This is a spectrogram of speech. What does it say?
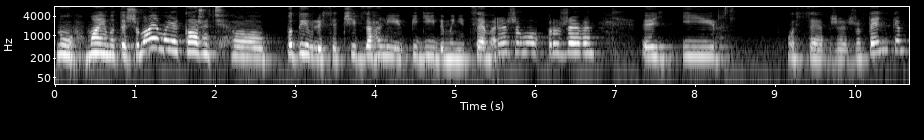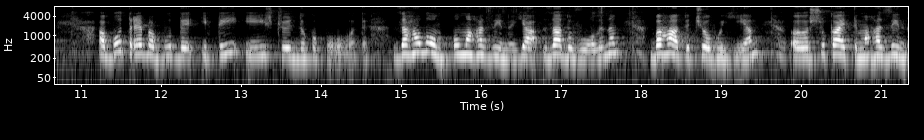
Ну, маємо те, що маємо, як кажуть. Е, Подивлюся, чи взагалі підійде мені це мережево рожеве. Е, І ось це вже жовтеньке. Або треба буде йти і щось докуповувати. Загалом по магазину я задоволена, багато чого є. Е, Шукайте магазин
